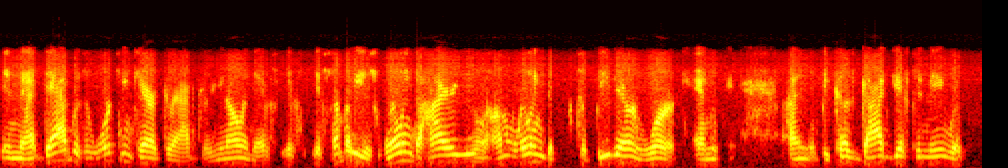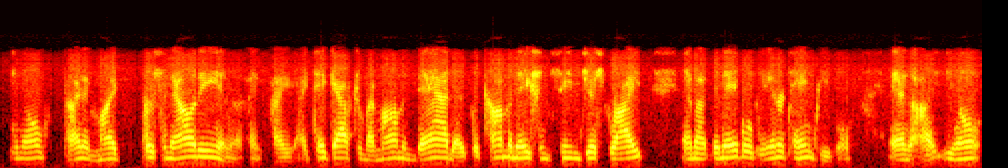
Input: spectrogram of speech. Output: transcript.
in that dad was a working character actor, you know, and if if if somebody is willing to hire you, I'm willing to to be there and work. And and because God gifted me with you know kind of my personality, and I I, I take after my mom and dad, uh, the combination seemed just right, and I've been able to entertain people. And I, you know,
